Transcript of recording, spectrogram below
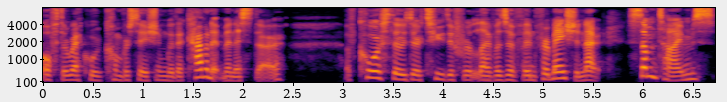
off the record conversation with a cabinet minister of course those are two different levels of information. Now sometimes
